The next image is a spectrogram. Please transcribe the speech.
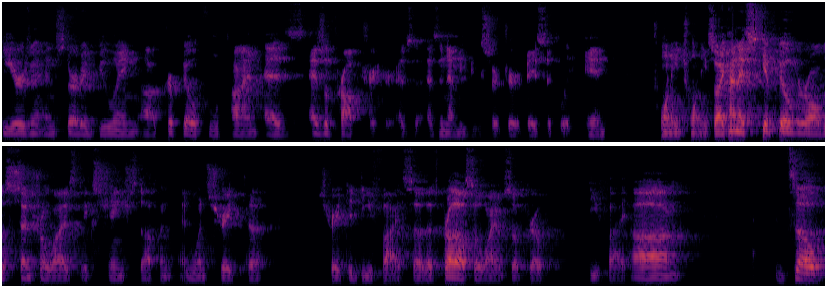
gears and started doing uh, crypto full time as as a prop trader, as as an MEV searcher, basically in 2020. So I kind of skipped over all the centralized exchange stuff and, and went straight to straight to DeFi. So that's probably also why I'm so pro DeFi. Um, so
